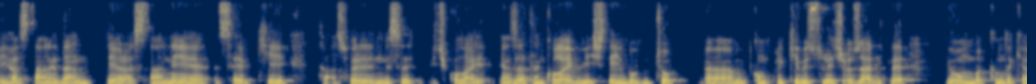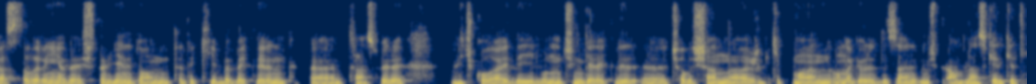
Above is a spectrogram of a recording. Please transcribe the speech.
bir hastaneden diğer hastaneye sevki, transfer edilmesi hiç kolay, yani zaten kolay bir iş değil. Bu çok e, komplike bir süreç. Özellikle yoğun bakımdaki hastaların ya da işte yeni doğan ünitedeki bebeklerin e, transferi hiç kolay değil. Bunun için gerekli e, çalışanlar, ekipman, ona göre dizayn edilmiş bir ambulans gerekir.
